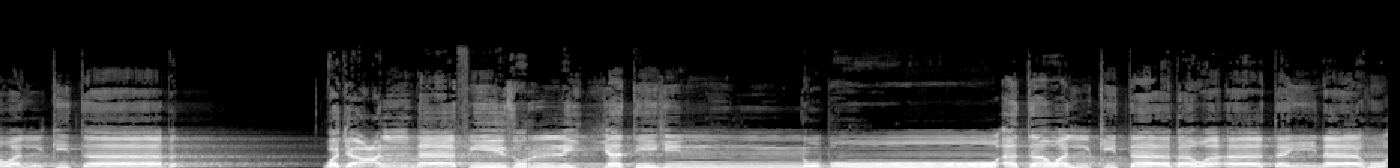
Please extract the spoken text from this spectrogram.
والكتاب. وجعلنا في ذريته والكتاب وآتيناه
